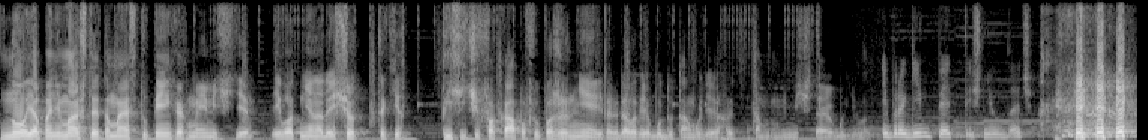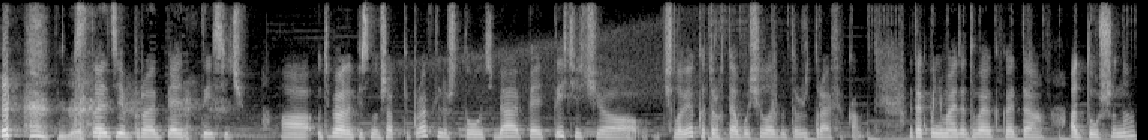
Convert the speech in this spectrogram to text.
но я понимаю, что это моя ступенька к моей мечте. И вот мне надо еще таких тысячи факапов и пожирнее, и тогда вот я буду там, где я там мечтаю быть. Вот. Ибрагим, пять тысяч неудач. Кстати, про пять тысяч. А, у тебя написано в шапке профиля, что у тебя 5000 а, человек, которых ты обучила арбитражу трафика. Я так понимаю, это твоя какая-то отдушина,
